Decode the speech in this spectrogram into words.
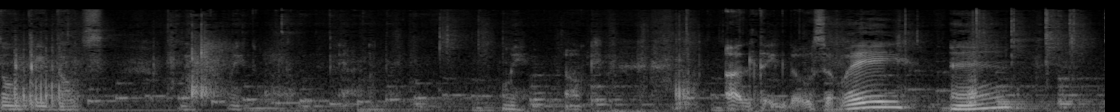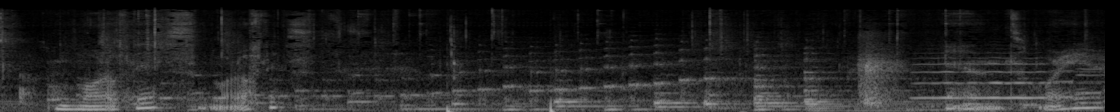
Don't eat those. Wait, wait, wait. Wait, okay. I'll take those away and more of this, more of this. And more here.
